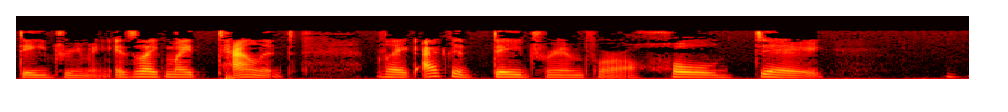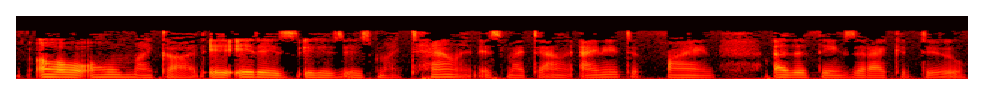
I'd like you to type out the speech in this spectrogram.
daydreaming. It's like my talent. Like I could daydream for a whole day. Oh, oh my God! It, it is, it is, is my talent. It's my talent. I need to find other things that I could do,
